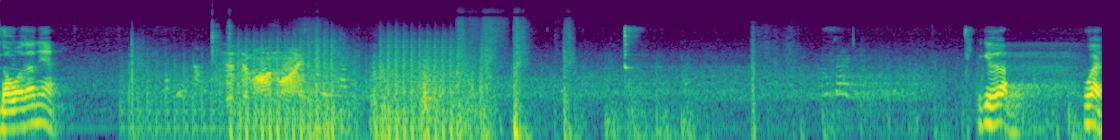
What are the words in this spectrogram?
โดนแล้วเนี่ย System online. พี่เกลืออ้วน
